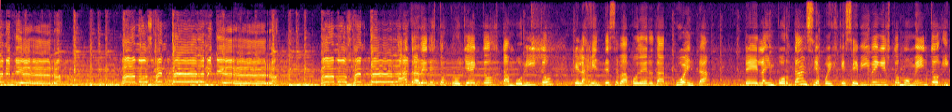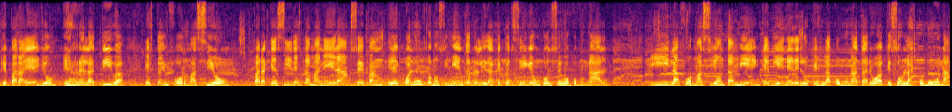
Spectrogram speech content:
de mi tierra. De estos proyectos tan bonitos que la gente se va a poder dar cuenta de la importancia pues que se vive en estos momentos y que para ellos es relativa esta información para que así de esta manera sepan eh, cuál es el conocimiento en realidad que persigue un consejo comunal y la formación también que viene de lo que es la comuna Taroa, que son las comunas.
